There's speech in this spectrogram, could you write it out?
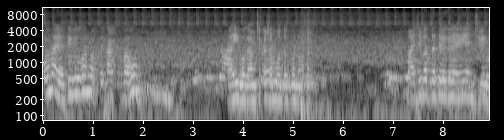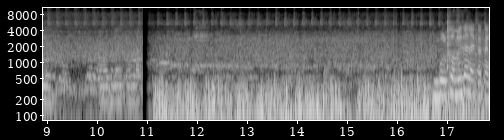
कोण आहे? टी व्ही कोण बघते का भाऊ? आई बघा आमच्या कशा मोदक बनवतात. माझी पद्धत वेगळी आहे यांची वेगळी. आहे. आम्हाला इकडून दाख- गुळ कमी झालाय का काय?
